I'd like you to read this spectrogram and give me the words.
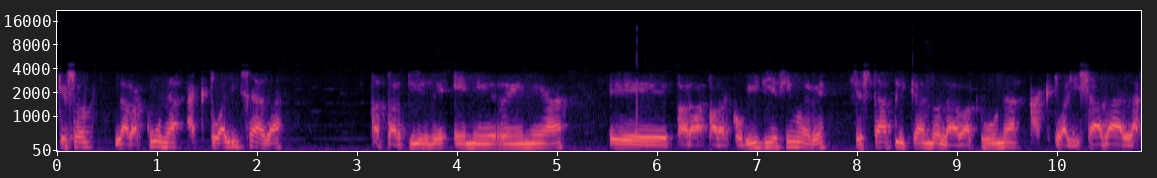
que son la vacuna actualizada a partir de mRNA eh, para, para COVID-19, se está aplicando la vacuna actualizada a las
